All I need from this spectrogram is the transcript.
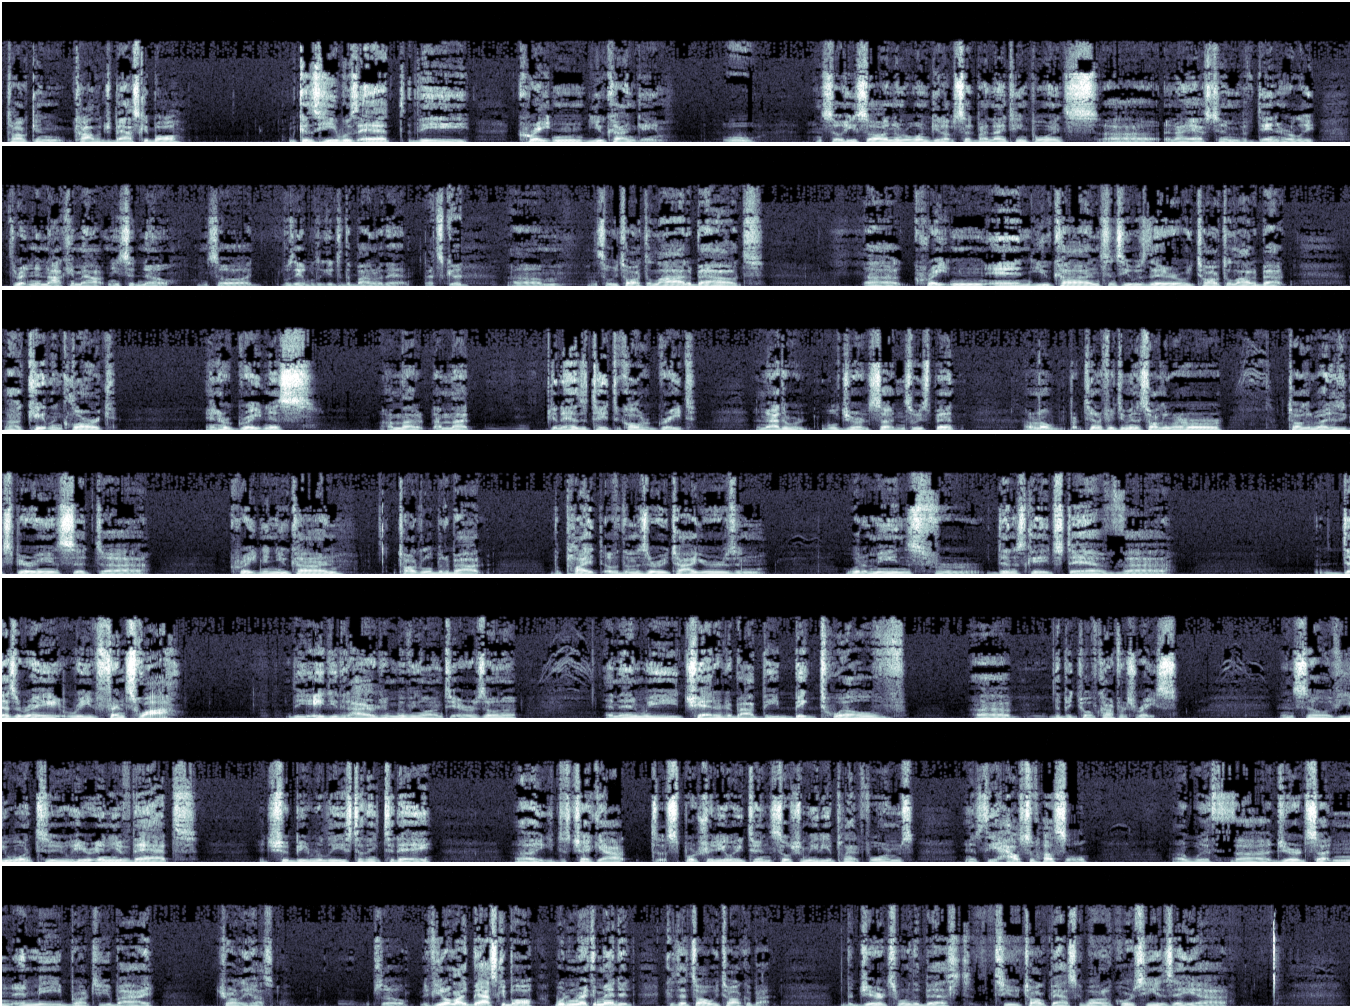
talking college basketball because he was at the Creighton UConn game. Ooh. And so he saw number one get upset by 19 points, uh, and I asked him if Dan Hurley threatened to knock him out, and he said no. And so I was able to get to the bottom of that. That's good. Um, and so we talked a lot about uh, Creighton and UConn since he was there. We talked a lot about uh, Caitlin Clark and her greatness. I'm not. I'm not going to hesitate to call her great, and neither will, will Jared Sutton. So we spent, I don't know, ten or fifteen minutes talking about her, talking about his experience at uh, Creighton and UConn. Talked a little bit about the plight of the Missouri Tigers and what it means for Dennis Gates to have uh, Desiree Reed Francois, the AD that hired him, moving on to Arizona. And then we chatted about the Big 12, uh, the Big 12 conference race. And so if you want to hear any of that, it should be released, I think, today. Uh, you can just check out uh, Sports Radio 810 social media platforms. It's the House of Hustle uh, with uh, Jared Sutton and me, brought to you by Charlie Hustle. So if you don't like basketball, wouldn't recommend it because that's all we talk about. But Jared's one of the best to talk basketball, and of course he is a uh,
